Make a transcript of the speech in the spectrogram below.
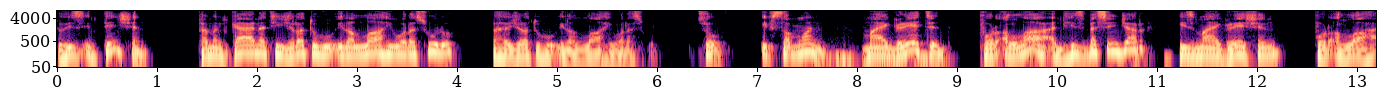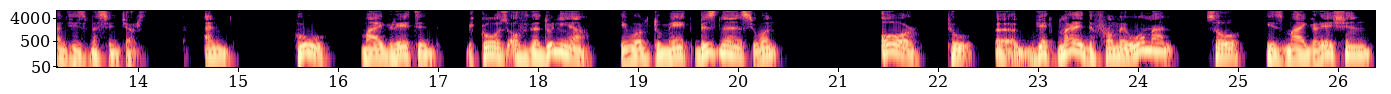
to his intention. فمن كانت هجرته إلى الله ورسوله فهجرته إلى الله ورسوله. So, if someone migrated for Allah and His Messenger, his migration for Allah and His messengers. And who migrated because of the dunya. He want to make business. He want, or to uh, get married from a woman. So his migration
